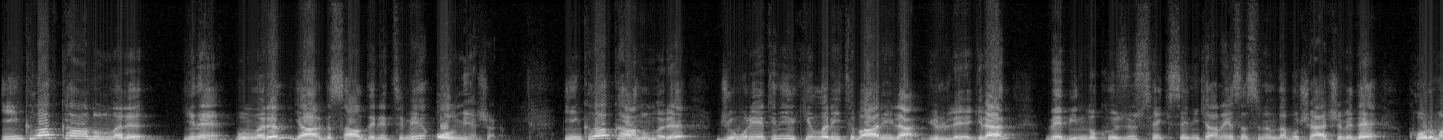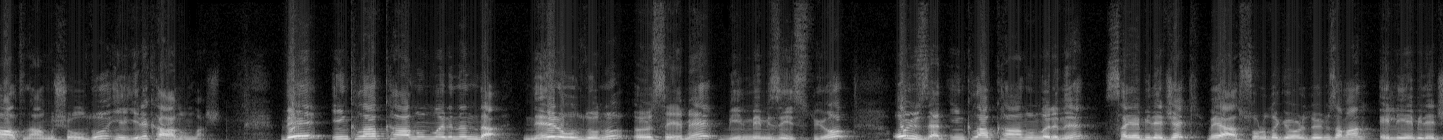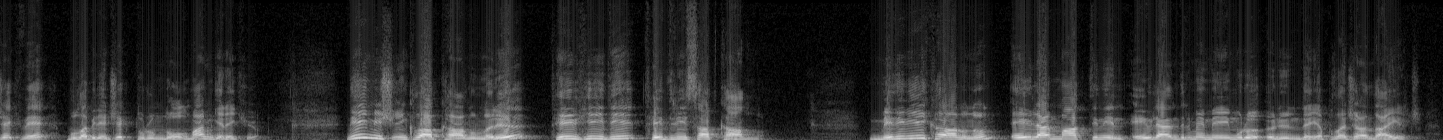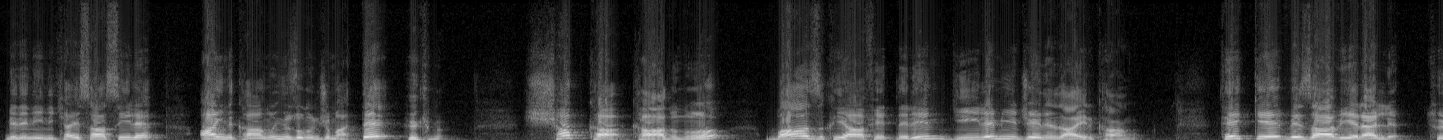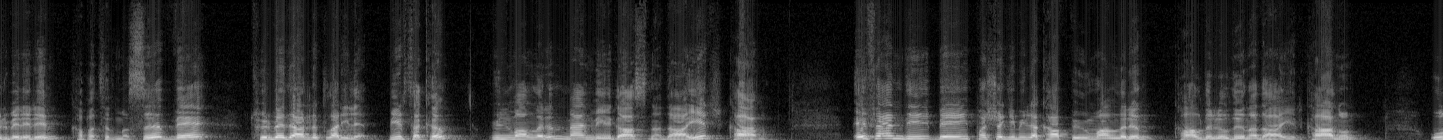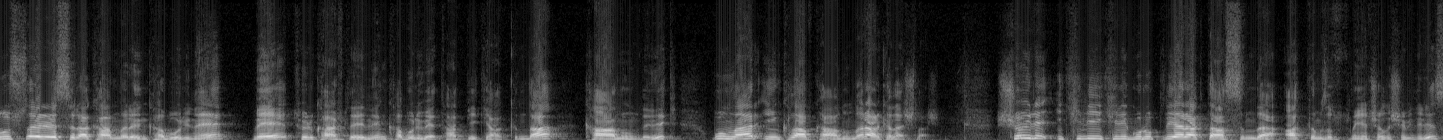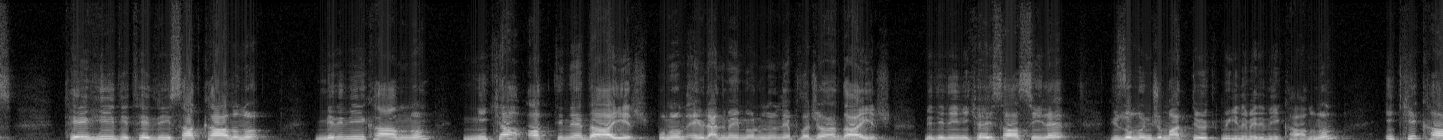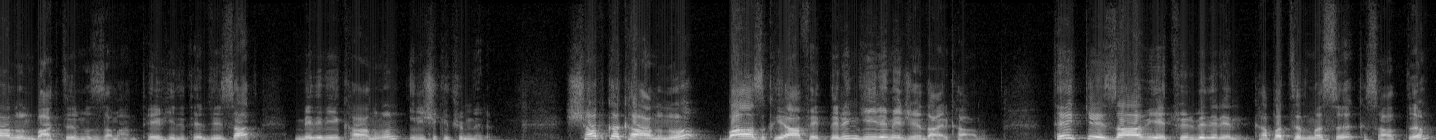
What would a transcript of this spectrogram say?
İnkılap kanunları yine bunların yargısal denetimi olmayacak. İnkılap kanunları Cumhuriyet'in ilk yılları itibarıyla yürürlüğe giren ve 1982 Anayasası'nın da bu çerçevede koruma altına almış olduğu ilgili kanunlar. Ve inkılap kanunlarının da neler olduğunu ÖSYM bilmemizi istiyor. O yüzden inkılap kanunlarını sayabilecek veya soruda gördüğüm zaman eleyebilecek ve bulabilecek durumda olmam gerekiyor. Neymiş inkılap kanunları? Tevhidi Tedrisat Kanunu. Medeni kanunun evlenme akdinin evlendirme memuru önünde yapılacağına dair medeni nikah esası ile aynı kanun 110. madde hükmü. Şapka kanunu bazı kıyafetlerin giyilemeyeceğine dair kanun. Tekke ve zaviyelerle türbelerin kapatılması ve türbedarlıklar ile bir takım ünvanların men ve ilgasına dair kanun. Efendi, bey, paşa gibi lakap ve ünvanların kaldırıldığına dair kanun, uluslararası rakamların kabulüne ve Türk harflerinin kabulü ve tatbiki hakkında kanun dedik. Bunlar inkılap kanunlar arkadaşlar. Şöyle ikili ikili gruplayarak da aslında aklımıza tutmaya çalışabiliriz. Tevhidi Tedrisat Kanunu, Medeni Kanun'un nikah akdine dair, bunun evlenme memurunun önünde yapılacağına dair Medeni nikah esası ile 110. madde hükmü yine Medeni Kanun'un iki kanun baktığımız zaman Tevhidi Tedrisat, Medeni Kanun'un ilişik hükümleri. Şapka kanunu bazı kıyafetlerin giyilemeyeceğine dair kanun. Tekke, zaviye, türbelerin kapatılması kısalttım.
